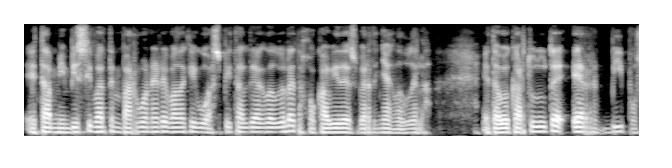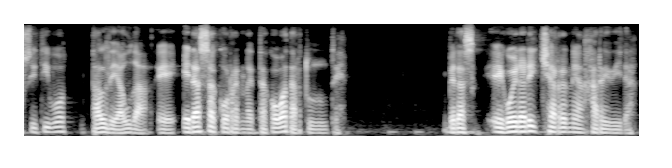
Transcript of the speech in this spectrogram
eta minbizi baten barruan ere badakigu azpitaldeak daudela eta jokabide ezberdinak daudela. Eta hauek hartu dute R2 positibo talde hau da, e, erasakorrenetako bat hartu dute. Beraz, egoerarik txarrenean jarri dira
